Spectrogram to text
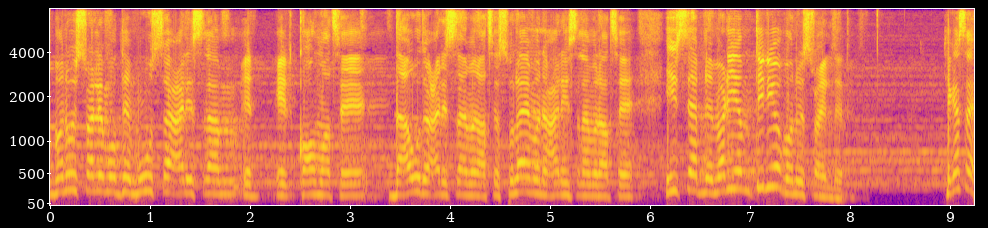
তো বনু ইসরায়েলের মধ্যে মুসা আলী ইসলাম এর কম আছে, দাউদ আলী ইসলামের আছে, সুলাইমান আলী ইসলামের আছে ইসা মারিয়াম তিনিও বনু ইসরায়েলদের ঠিক আছে?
